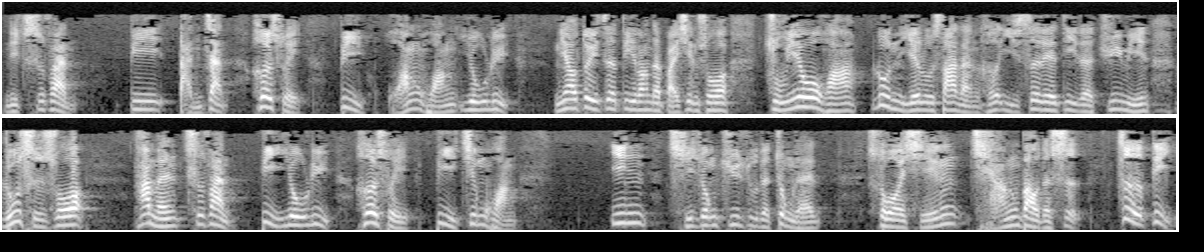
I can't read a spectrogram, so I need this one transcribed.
你吃饭必胆战，喝水必惶惶忧虑。你要对这地方的百姓说。”主耶和华论耶路撒冷和以色列地的居民如此说：他们吃饭必忧虑，喝水必惊惶，因其中居住的众人所行强暴的事，这地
